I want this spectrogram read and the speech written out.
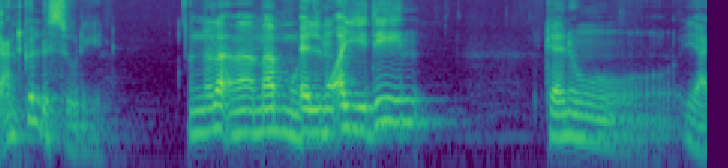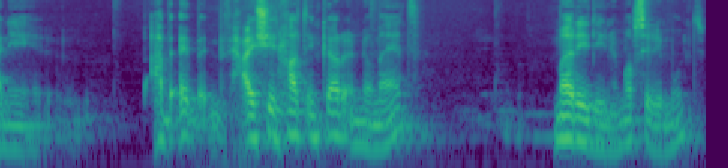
عند كل السوريين. إنه لا ما ما بموت. المؤيدين كانوا يعني عايشين حالة إنكار إنه مات ما ريدينه ما بصير يموت.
